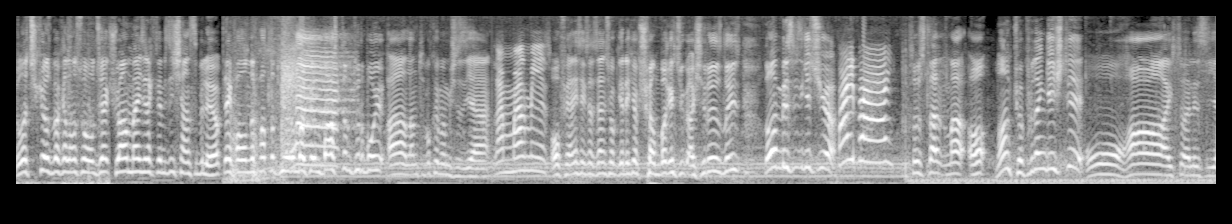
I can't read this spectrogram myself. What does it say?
Yola çıkıyoruz bakalım nasıl olacak. Şu an bence rakibimizin şansı bile yok. Direkt balonları patlatıyorum bakın bastım turboyu. Aa lan turbo koymamışız ya. Lan mal mıyız? Of yani 80 sen çok gerek yok şu an bakın çünkü aşırı hızlıyız. Lan birisi bizi geçiyor. Bay bay. Sus lan. Ma Aa, lan köprüden geçti. Oha Express ya.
